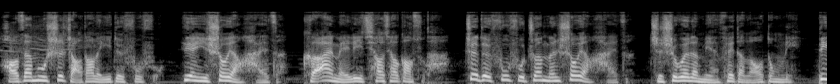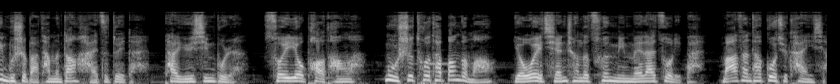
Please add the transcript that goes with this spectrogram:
好在牧师找到了一对夫妇，愿意收养孩子。可爱美丽悄悄告诉他，这对夫妇专门收养孩子，只是为了免费的劳动力，并不是把他们当孩子对待。他于心不忍，所以又泡汤了。牧师托他帮个忙，有位虔诚的村民没来做礼拜，麻烦他过去看一下。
